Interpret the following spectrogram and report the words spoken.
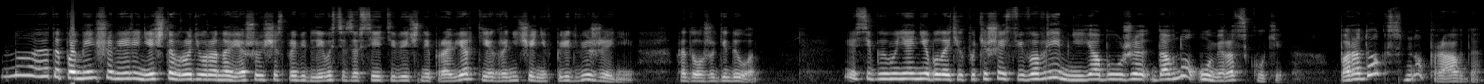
Но это по меньшей мере нечто вроде уравновешивающей справедливости за все эти вечные проверки и ограничения в передвижении, продолжил Гидеон. Если бы у меня не было этих путешествий во времени, я бы уже давно умер от скуки. Парадокс, но правда.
